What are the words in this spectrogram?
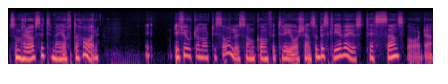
som hör av sig till mig ofta har. I 14 år till salu som kom för tre år sedan så beskrev jag just Tessans vardag.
